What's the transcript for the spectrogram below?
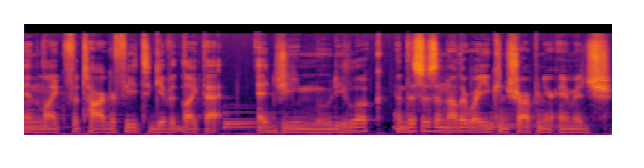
in like photography to give it like that edgy, moody look. And this is another way you can sharpen your image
